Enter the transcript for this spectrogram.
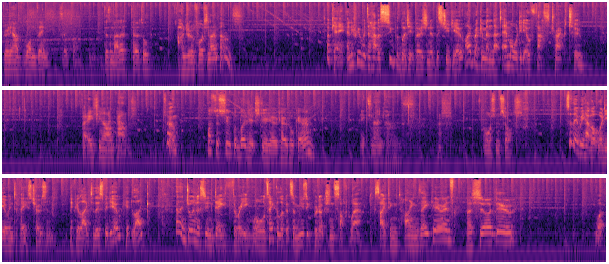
We only have one thing so far. Doesn't matter, total? £149. Okay, and if we were to have a super budget version of the studio, I'd recommend that M Audio Fast Track 2 for £89. So, what's the super budget studio total, Kieran? £89. That's awesome sauce. So there we have our audio interface chosen. If you liked this video, hit like. And then join us in day three, where we'll take a look at some music production software. Exciting times, eh, Kieran? I sure do. What?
